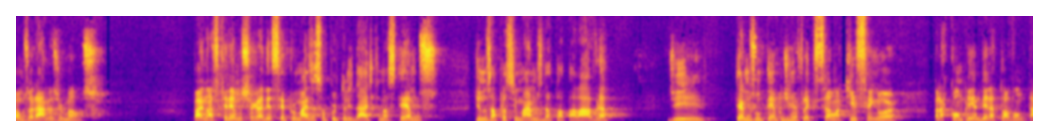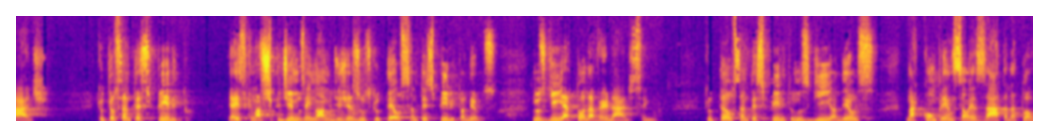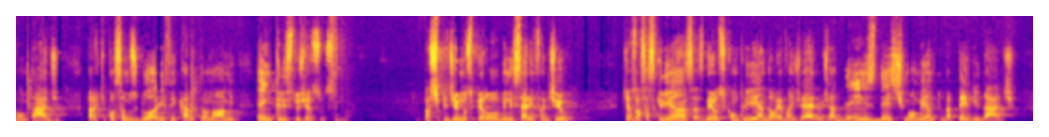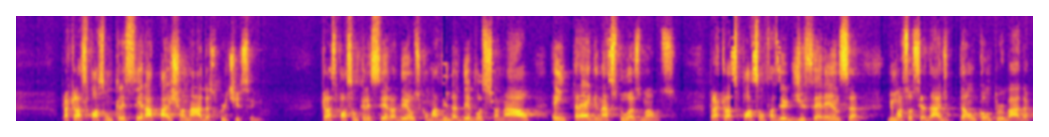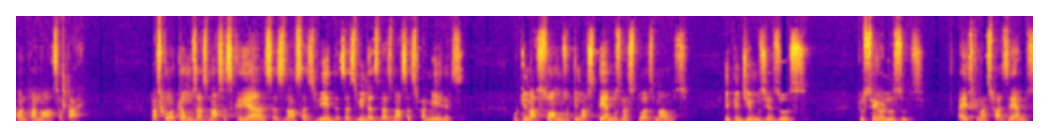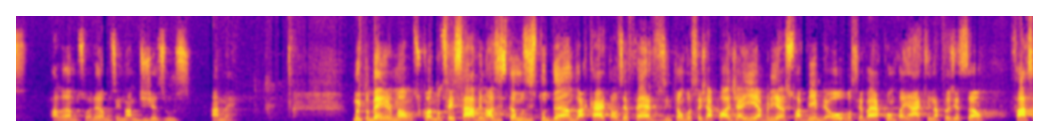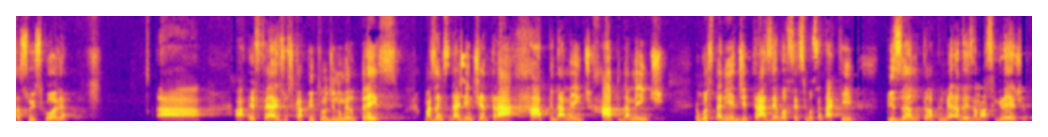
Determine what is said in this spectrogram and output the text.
Vamos orar, meus irmãos? Pai, nós queremos te agradecer por mais essa oportunidade que nós temos de nos aproximarmos da tua palavra, de termos um tempo de reflexão aqui, Senhor, para compreender a tua vontade. Que o teu Santo Espírito, e é isso que nós te pedimos em nome de Jesus, que o teu Santo Espírito, ó Deus, nos guie a toda a verdade, Senhor. Que o teu Santo Espírito nos guie, ó Deus, na compreensão exata da tua vontade, para que possamos glorificar o teu nome em Cristo Jesus, Senhor. Nós te pedimos pelo ministério infantil, que as nossas crianças, Deus, compreendam o Evangelho já desde este momento da tenridade, para que elas possam crescer apaixonadas por Ti, Senhor. Que elas possam crescer, ó Deus, com uma vida devocional entregue nas Tuas mãos, para que elas possam fazer diferença em uma sociedade tão conturbada quanto a nossa, Pai. Nós colocamos as nossas crianças, as nossas vidas, as vidas das nossas famílias, o que nós somos, o que nós temos nas tuas mãos e pedimos, Jesus, que o Senhor nos use. É isso que nós fazemos, falamos, oramos em nome de Jesus. Amém. Muito bem, irmãos. Como vocês sabem, nós estamos estudando a carta aos Efésios, então você já pode aí abrir a sua Bíblia ou você vai acompanhar aqui na projeção. Faça a sua escolha. A, a Efésios, capítulo de número 3. Mas antes da gente entrar rapidamente, rapidamente, eu gostaria de trazer você. Se você está aqui pisando pela primeira vez na nossa igreja,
